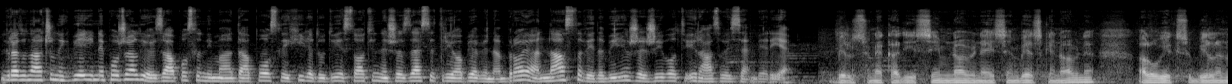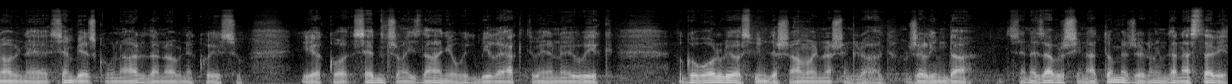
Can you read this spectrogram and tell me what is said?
Gradonačelnik Bijeljine poželio je zaposlenima da posle 1263 objavljena broja nastave da bilježe život i razvoj Semberije. Bili su nekad i Sim novine i Semberske novine, ali uvijek su bile novine Semberskog naroda, novine koje su, iako sedmično izdanje, uvijek bile aktivne i uvijek govorili o svim dešavanjima u našem gradu. Želim da se ne završi na tome, želim da nastavi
